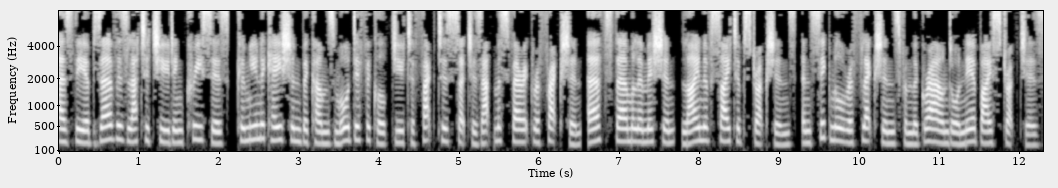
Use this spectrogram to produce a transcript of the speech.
As the observer's latitude increases, communication becomes more difficult due to factors such as atmospheric refraction, Earth's thermal emission, line-of-sight obstructions, and signal reflections from the ground or nearby structures.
